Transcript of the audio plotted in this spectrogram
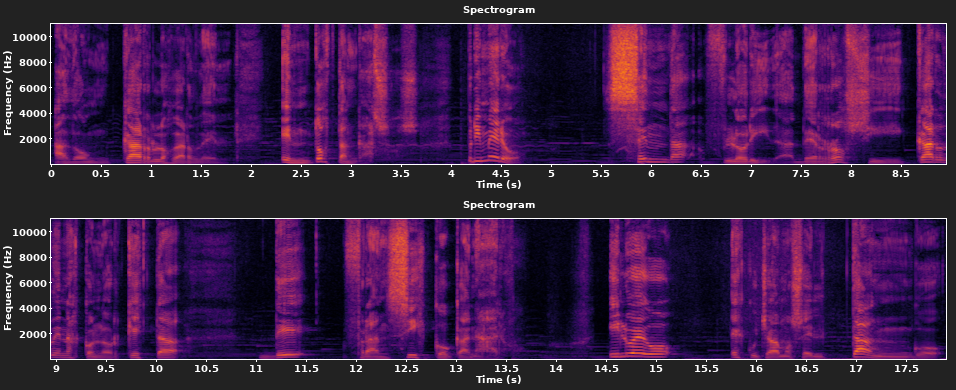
a don Carlos Gardel, en dos tangazos. Primero, Senda Florida, de Rossi Cárdenas con la orquesta de Francisco Canaro. Y luego escuchamos el tango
